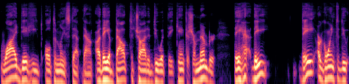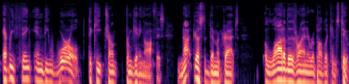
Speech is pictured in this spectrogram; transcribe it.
Why did he ultimately step down? Are they about to try to do what they can? Because remember, they have they they are going to do everything in the world to keep Trump from getting office. Not just the Democrats, a lot of those RINO Republicans too.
